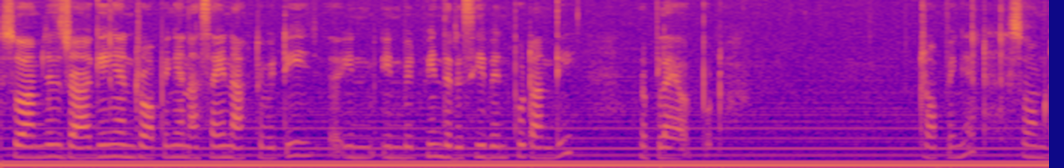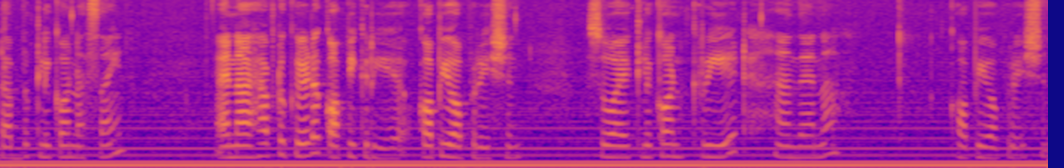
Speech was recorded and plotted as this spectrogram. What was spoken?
So I'm just dragging and dropping an assign activity uh, in in between the receive input and the reply output so I'm double click on assign. And I have to create a copy create copy operation. So I click on create and then a copy operation.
